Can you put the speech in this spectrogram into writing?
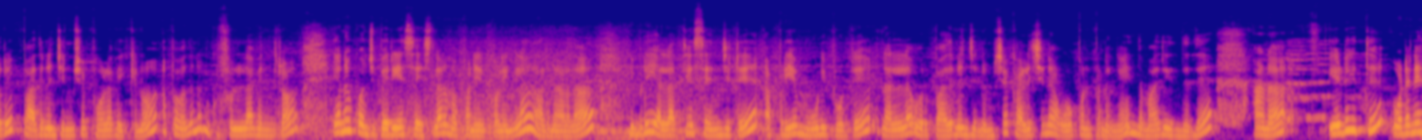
ஒரு பதினஞ்சு நிமிஷம் போல் வைக்கணும். அப்போ வந்து நமக்கு ஃபுல்லாக வெந்துடும் ஏன்னா கொஞ்சம் பெரிய சைஸில் நம்ம பண்ணியிருக்கோம் இல்லைங்களா? அதனால தான் இப்படி எல்லாத்தையும் செஞ்சுட்டு அப்படியே மூடி போட்டு நல்லா ஒரு பதினஞ்சு நிமிஷம் கழித்து நான் ஓப்பன் பண்ணுங்கள் இந்த மாதிரி இருந்தது. ஆனால் எடுத்து உடனே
